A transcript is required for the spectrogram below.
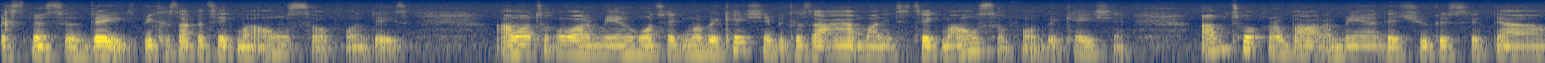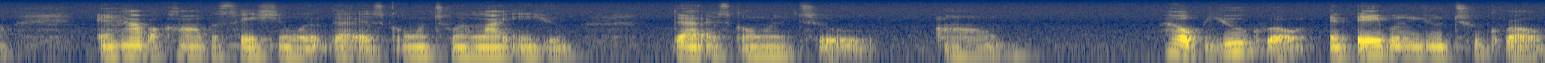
expensive dates because I can take my own self on dates. I'm not talking about a man who gonna take my vacation because I have money to take my own self on vacation. I'm talking about a man that you could sit down and have a conversation with that is going to enlighten you, that is going to um, help you grow, enabling you to grow.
